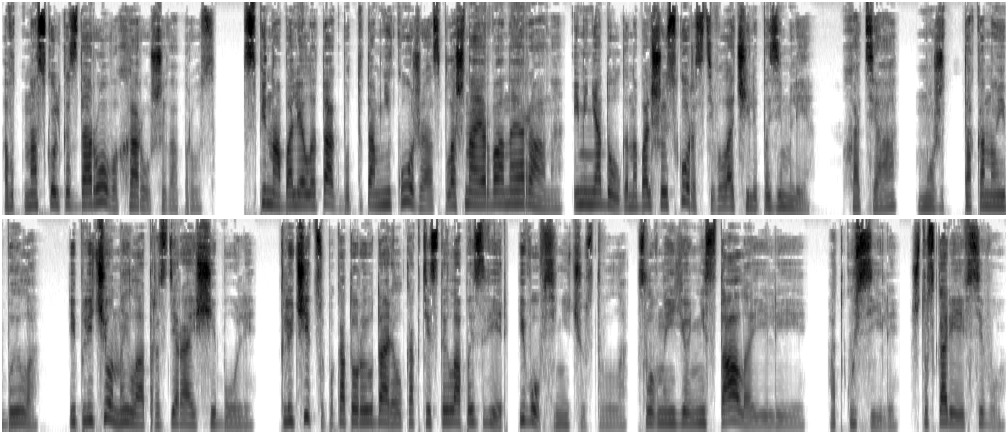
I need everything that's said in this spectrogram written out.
А вот насколько здорова — хороший вопрос. Спина болела так, будто там не кожа, а сплошная рваная рана, и меня долго на большой скорости волочили по земле. Хотя, может, так оно и было. И плечо ныло от раздирающей боли. Ключицу, по которой ударил когтистой лапой зверь, и вовсе не чувствовала, словно ее не стало или откусили, что скорее всего.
